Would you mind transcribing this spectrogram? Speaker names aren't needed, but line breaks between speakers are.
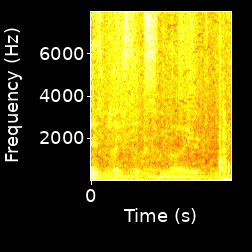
This place looks familiar.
